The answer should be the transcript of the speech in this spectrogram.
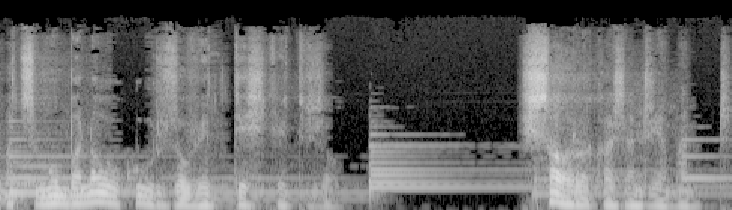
fa tsy momba anao akory izao ventesiko eto izao. Isaorako aza Andriamanitra,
